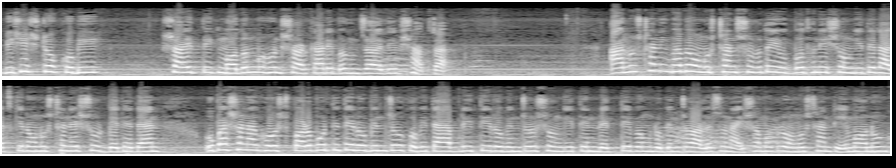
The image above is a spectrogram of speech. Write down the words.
বিশিষ্ট কবি, সাহিত্যিক মদন মোহন সরকার এবং জয়দেব সাঁতরা। আনুষ্ঠানিকভাবে অনুষ্ঠান শুরুতেই উদ্বোধনী সঙ্গীতের আজকের অনুষ্ঠানের সুর বেঁধে দেন উপাসনা ঘোষ। পরবর্তীতে রবীন্দ্র কবিতা আবৃত্তি, রবীন্দ্র সঙ্গীতে নৃত্য এবং রবীন্দ্র আলোচনায় সমগ্র অনুষ্ঠানটি মনঙ্গ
